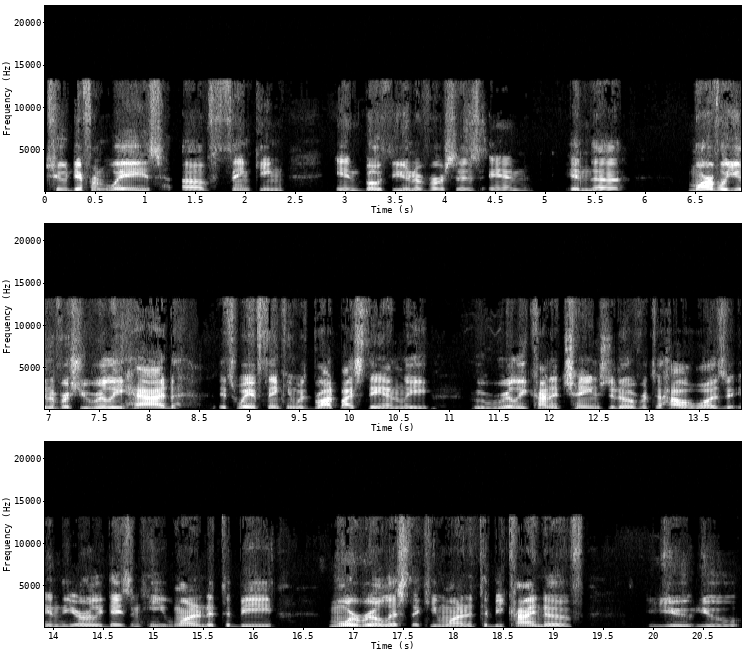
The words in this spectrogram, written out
two different ways of thinking in both universes. And in the Marvel universe, you really had its way of thinking was brought by Stan Lee, who really kind of changed it over to how it was in the early days. And he wanted it to be more realistic. He wanted it to be kind of you you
